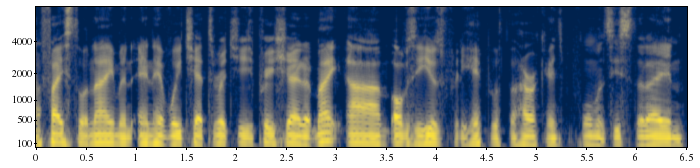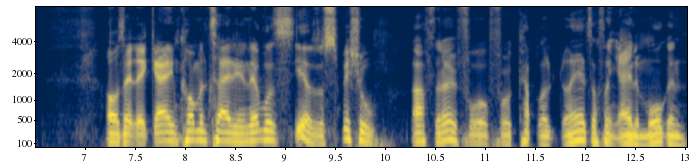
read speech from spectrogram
a face to a name and, and have we chat to Richie. Appreciate it, mate. Um, obviously, he was pretty happy with the Hurricanes' performance yesterday. And I was at that game commentating, and it was, yeah, it was a special afternoon for, for a couple of lads. I think Aidan Morgan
